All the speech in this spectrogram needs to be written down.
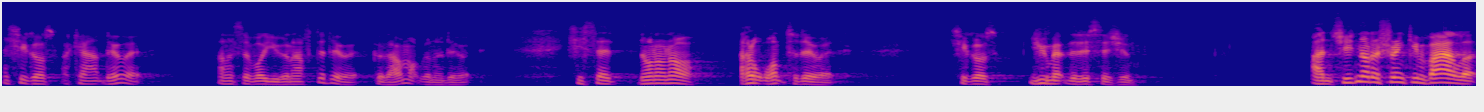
And she goes, I can't do it. And I said, Well, you're going to have to do it because I'm not going to do it. She said, No, no, no, I don't want to do it. She goes, You make the decision. And she's not a shrinking violet,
